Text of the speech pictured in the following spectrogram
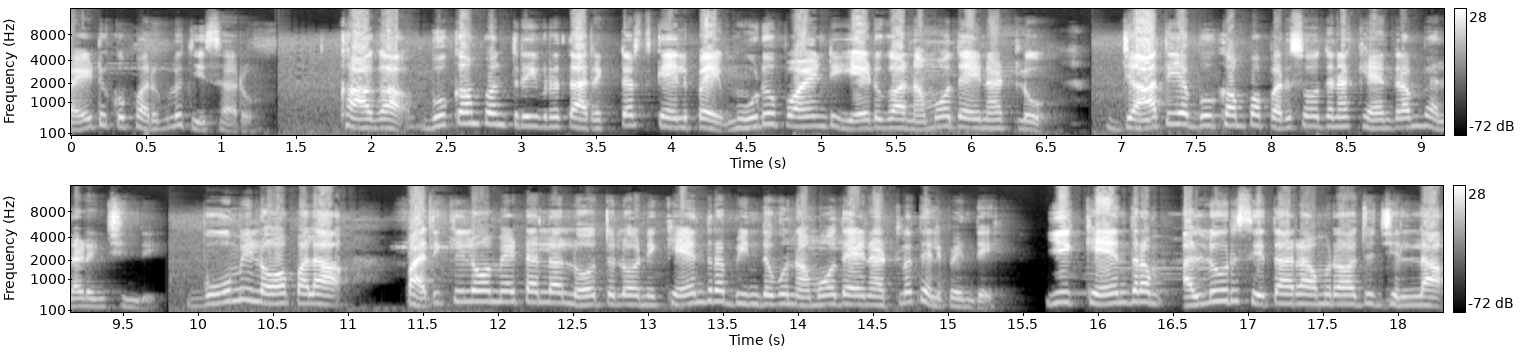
బయటకు పరుగులు తీశారు. కాగా భూకంపం తీవ్రత రిక్టర్ స్కేల్పై మూడు పాయింట్ ఏడుగా నమోదైనట్లు జాతీయ భూకంప పరిశోధన కేంద్రం వెల్లడించింది. భూమి లోపల పది కిలోమీటర్ల లోతులోని కేంద్ర బిందువు నమోదైనట్లు తెలిపింది. ఈ కేంద్రం అల్లూరు సీతారామరాజు జిల్లా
